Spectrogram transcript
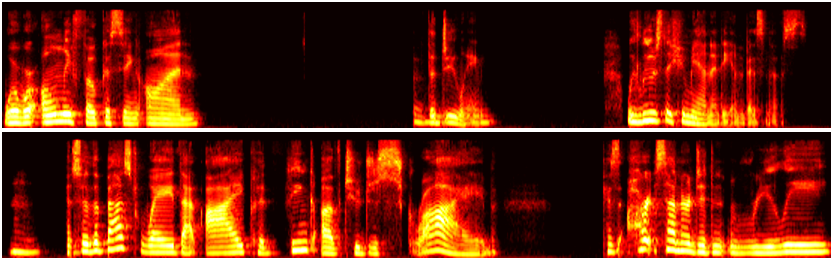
Where we're only focusing on the doing, we lose the humanity in business. Mm. And so, the best way that I could think of to describe, because Heart Center didn't really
